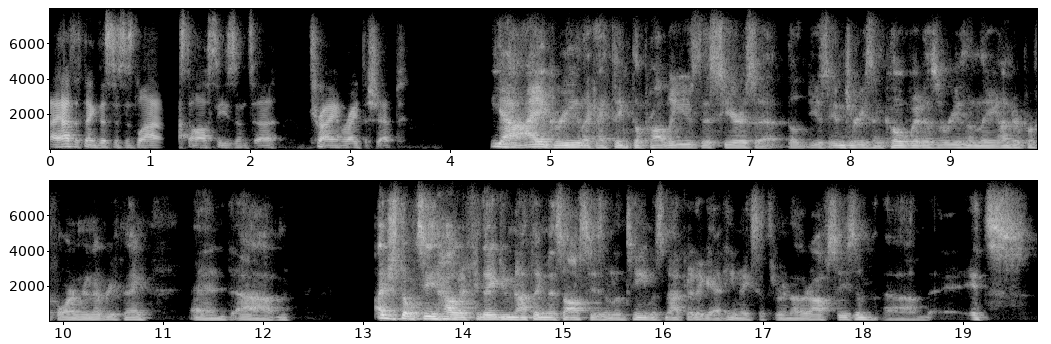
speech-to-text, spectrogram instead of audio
I have to think this is his last off season to try and right the ship. Yeah, I agree. Like I think they'll probably use this year as a they'll use injuries and COVID as a reason they underperformed and everything. And um I just don't see how if they do nothing this offseason, the team is not good again. He makes it through another offseason. Um it's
